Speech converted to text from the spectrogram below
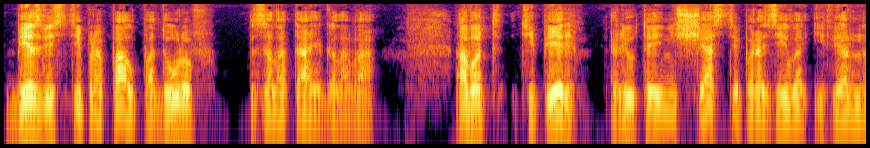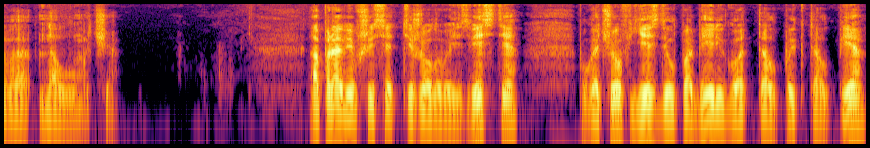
без вести пропал Подуров, золотая голова. А вот теперь лютое несчастье поразило и верного Наумыча. Оправившись от тяжелого известия, Пугачев ездил по берегу от толпы к толпе,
